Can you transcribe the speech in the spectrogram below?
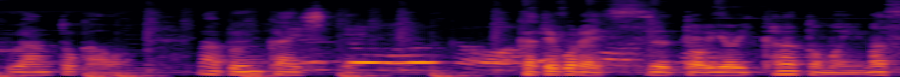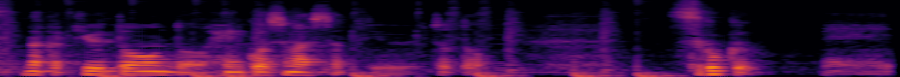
不安とかを、まあ、分解してカテゴライズすると良いかなと思います。なんか給湯温度を変更しましたっていうちょっとすごく、え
